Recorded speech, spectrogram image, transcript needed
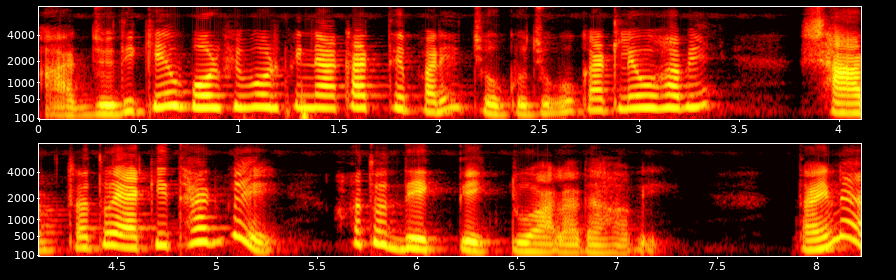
আর যদি কেউ বরফি বরফি না কাটতে পারে চোখো চোখো কাটলেও হবে। স্বাদটা তো একই থাকবে, হয়তো দেখতে একটু আলাদা হবে। তাই না?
